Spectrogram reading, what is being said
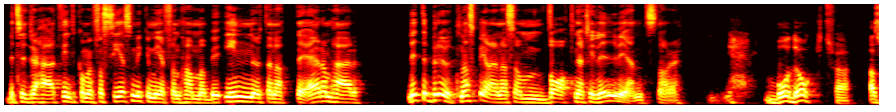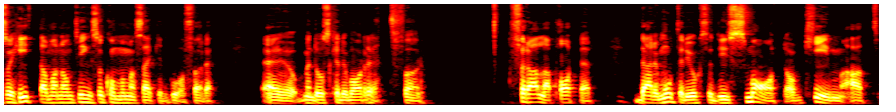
Betyder det här att vi inte kommer få se så mycket mer från Hammarby in utan att det är de här lite brutna spelarna som vaknar till liv igen snarare? Både och, tror jag. Alltså, hittar man någonting så kommer man säkert gå för det. Eh, men då ska det vara rätt för, för alla parter. Däremot är det också det är smart av Kim att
